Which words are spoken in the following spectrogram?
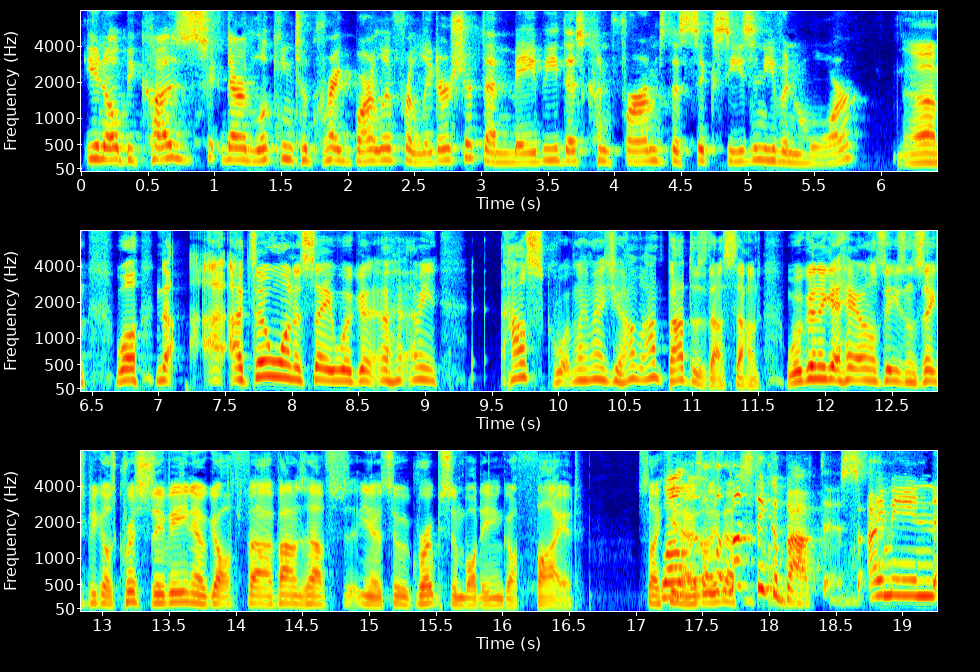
you know, because they're looking to Craig Bartlett for leadership, that maybe this confirms the sixth season even more? Um, well, no, I, I don't want to say we're going. to I mean, how, squ- mind you, how, how bad does that sound? We're going to get hit on season six because Chris Savino got f- found to have you know to grope somebody and got fired. It's like well, you know, it's like let's think about this. I mean,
